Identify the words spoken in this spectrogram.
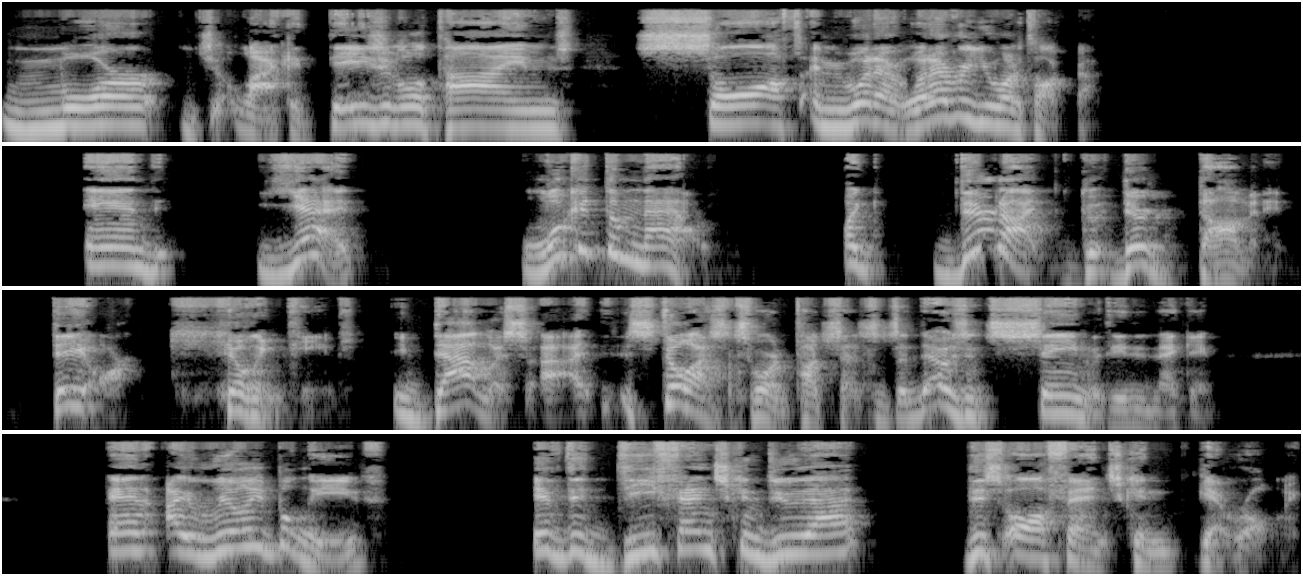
more lackadaisical times, soft. I mean, whatever, whatever you want to talk about. And yet, look at them now. Like they're not good. They're dominant. They are killing teams. Dallas uh, still hasn't scored a touchdown since that was insane what he did in that game. And I really believe if the defense can do that, this offense can get rolling.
